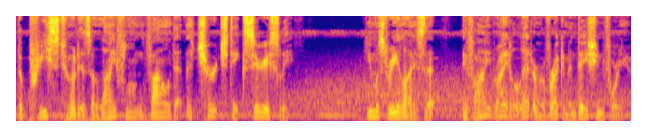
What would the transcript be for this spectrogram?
The priesthood is a lifelong vow that the church takes seriously. You must realize that if I write a letter of recommendation for you,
